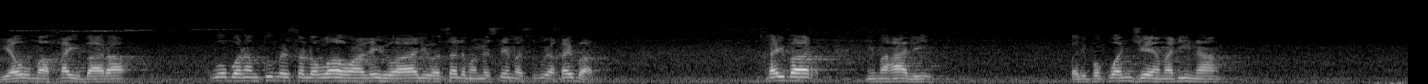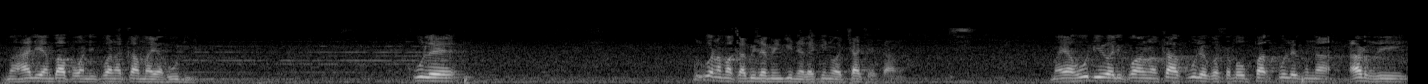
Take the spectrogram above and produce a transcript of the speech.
يوم خيبر kuwa bwana mtume sallallahu alayhi wa alihi wasallam amesema siku ya Khaibar Khaibar ni mahali palipokuwa nje ya Madina mahali ambapo walikuwa na kama Yahudi kule kulikuwa na makabila mengine lakini wachache sana. Mayahudi walikuwa wanakaa kule kwa sababu kule kuna ardhi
